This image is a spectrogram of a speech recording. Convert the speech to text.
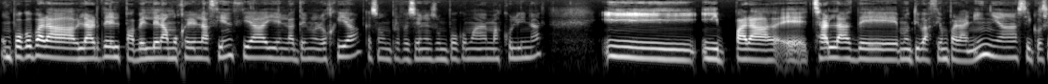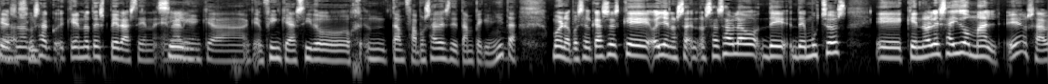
un poco para hablar del papel de la mujer en la ciencia y en la tecnología, que son profesiones un poco más masculinas y, para eh, charlas de motivación para niñas y cosas así. Sí, es una cosa que no te esperas en, alguien que ha, en fin, que ha sido tan famosa desde tan pequeñita. Bueno, pues el caso es que, oye, nos, has hablado de, muchos eh, que no les ha ido mal, ¿eh? O sea,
